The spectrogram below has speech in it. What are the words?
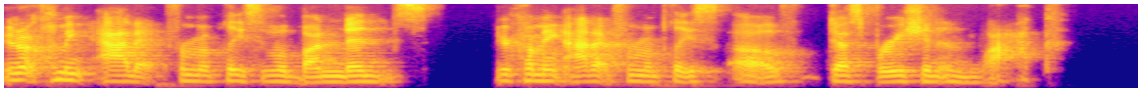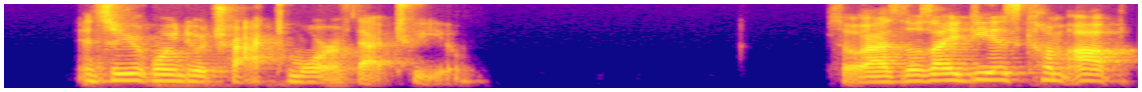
you're not coming at it from a place of abundance you're coming at it from a place of desperation and lack and so you're going to attract more of that to you so as those ideas come up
